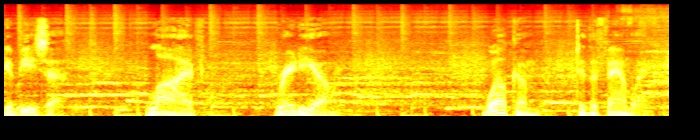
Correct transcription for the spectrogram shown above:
Ibiza. Live. Radio. Welcome to the family.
